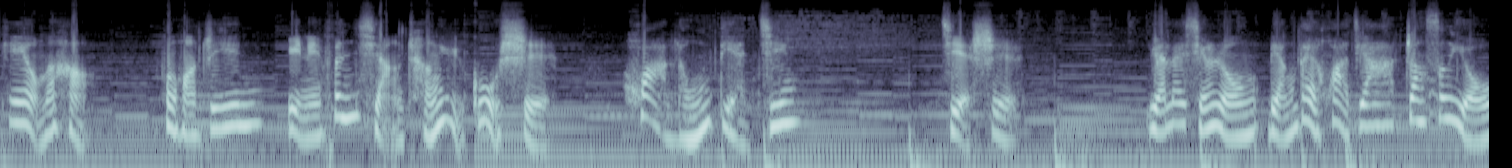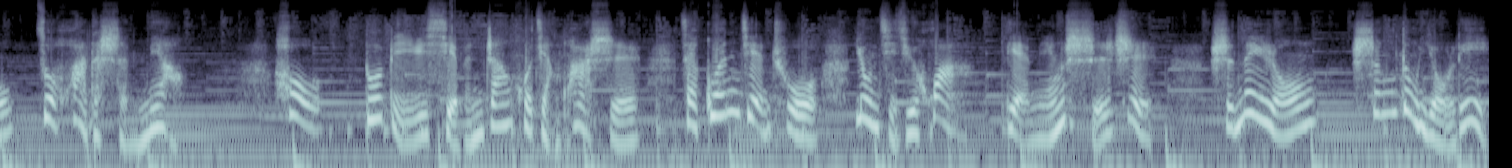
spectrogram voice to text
听友们好，凤凰之音与您分享成语故事“画龙点睛”。解释：原来形容梁代画家张僧繇作画的神妙，后多比喻写文章或讲话时，在关键处用几句话点明实质，使内容生动有力。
